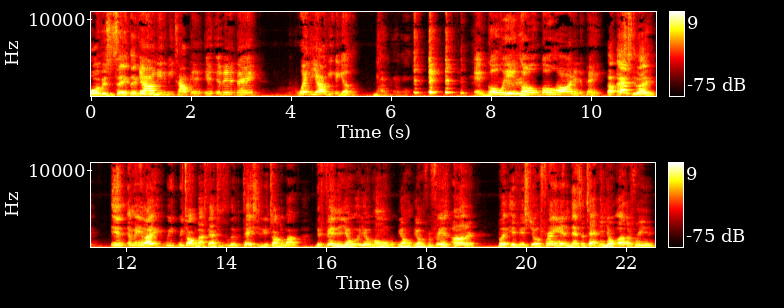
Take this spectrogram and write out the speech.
or if it's the same thing? y'all need to be talking. If, if anything, wait till y'all get together and go in, Yeah. go go hard in the paint. I'm asking, like, is I mean, like, we, we talk about statutes of limitations. We talk about defending your your home your your friend's honor. But if it's your friend that's attacking your other friend,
